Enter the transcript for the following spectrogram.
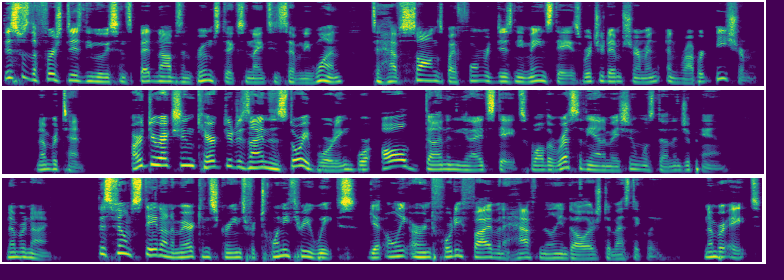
This was the first Disney movie since Bedknobs and Broomsticks in 1971 to have songs by former Disney mainstays Richard M. Sherman and Robert B. Sherman. Number 10. Art direction, character designs, and storyboarding were all done in the United States, while the rest of the animation was done in Japan. Number 9. This film stayed on American screens for 23 weeks, yet only earned $45.5 million domestically. Number 8.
